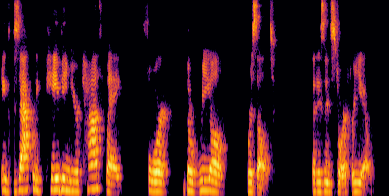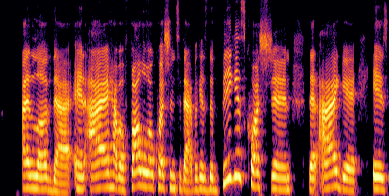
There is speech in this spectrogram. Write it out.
exactly paving your pathway for the real result that is in store for you. I love that. And I have a follow up question to that because the biggest question that I get is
